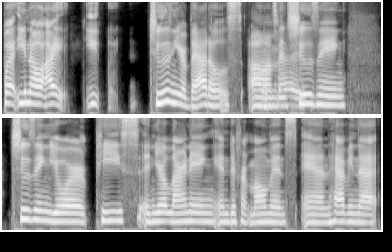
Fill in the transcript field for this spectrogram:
but you know, I you choosing your battles um, That's and choosing choosing your peace and your learning in different moments and having that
